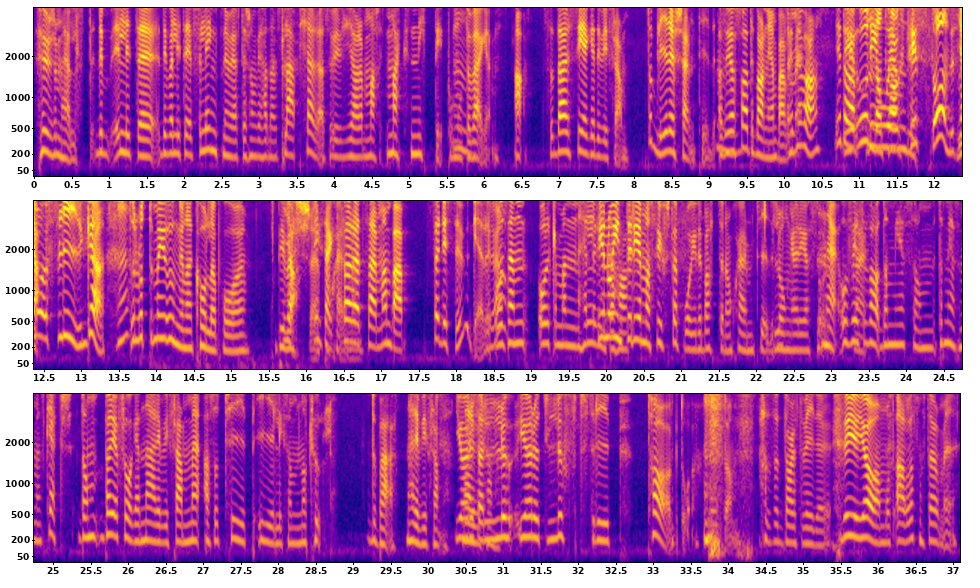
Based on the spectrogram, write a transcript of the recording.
Hur som helst, det, är lite, det var lite förlängt nu eftersom vi hade en släpkärra, så vi fick göra ma- max 90 på motorvägen. Ja, så där segade vi fram. Då blir det skärmtid. Alltså jag sa till barnen, jag bara, vet ni vad? Det Idag, är undantagstillstånd, det är som Ja. Mm. att flyga. Då låter man ju ungarna kolla på diverse Ja, exakt. För att så här, man bara, för det suger. Ja. Och sen orkar man heller Det är inte nog ha... inte det man syftar på i debatten om skärmtid, långa resor. Nej, och vet Nej. du vad? De är, som, de är som en sketch. De börjar fråga när är vi framme, alltså typ i liksom Norrtull. Då bara, när är vi framme? Gör, vi framme? lu- gör ett luftstryptag då mot dem? Alltså Darth Vader. Det gör jag mot alla som stör mig.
